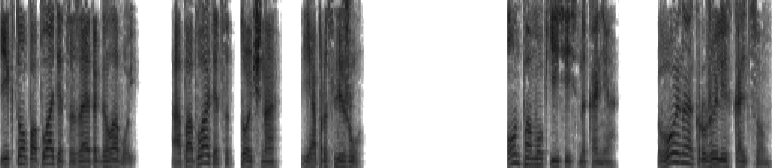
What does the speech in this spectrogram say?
И кто поплатится за это головой. А поплатится точно, я прослежу. Он помог ей сесть на коня. Воины окружили их кольцом.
